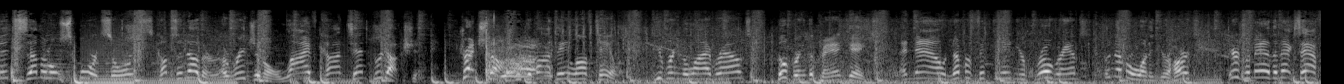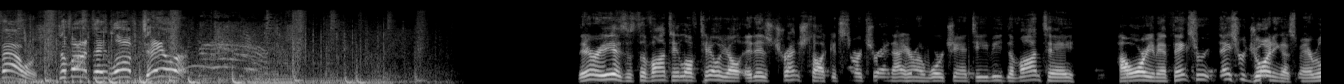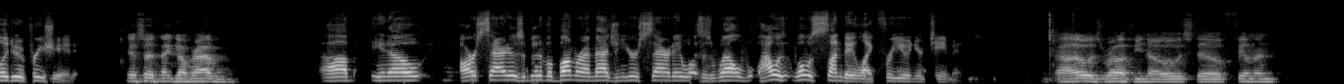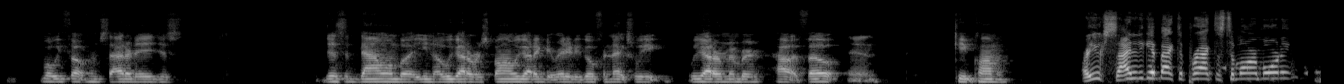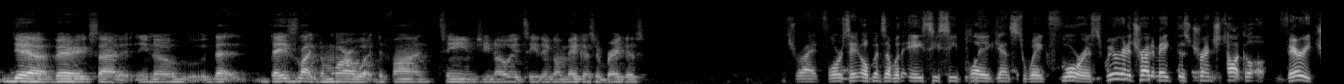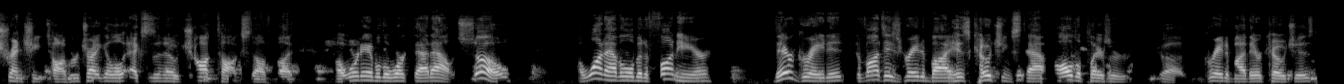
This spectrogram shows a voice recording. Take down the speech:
Ultimate Seminole sports source comes another original live content production. Trench Talk with Devontay Love Taylor. You bring the live rounds, he'll bring the pancakes. And now, number 58 in your programs, but number one in your hearts, here's the man of the next half hour, Devontay Love Taylor. There he is. It's Devontay Love Taylor, y'all. It is Trench Talk. It starts right now here on War Chant TV. Devontay, how are you, man? Thanks for thanks for joining us, man. I really do appreciate it. Yes, sir. Thank y'all for having me. Um, you know, our Saturday was a bit of a bummer. I imagine your Saturday was as well. How was what was Sunday like for you and your teammates? Uh, it was rough. You know, it was still feeling what we felt from Saturday, just just a down one. But you know, we got to respond. We got to get ready to go for next week. We got to remember how it felt and keep climbing. Are you excited to get back to practice tomorrow morning? Yeah, very excited. You know, that days like tomorrow what define teams. You know, it's either gonna make us or break us. That's right. Florida State opens up with ACC play against Wake Forest. We were going to try to make this trench talk a very trenchy talk. We are trying to get a little X's and O chalk talk stuff, but uh, weren't able to work that out. So I want to have a little bit of fun here. They're graded. Devontay's graded by his coaching staff. All the players are uh, graded by their coaches.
